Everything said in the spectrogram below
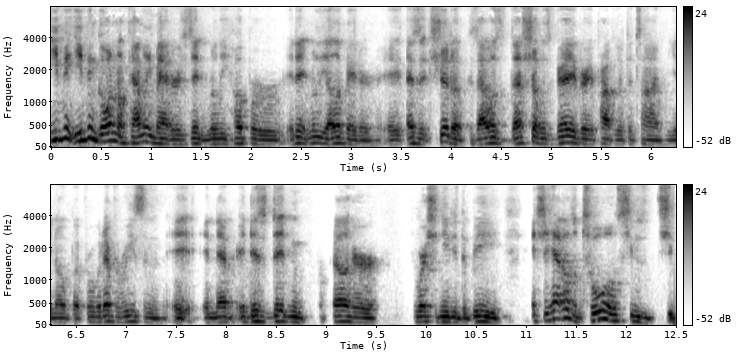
even even going on Family Matters didn't really help her. It didn't really elevate her eh, as it should have because that was that show was very very popular at the time. You know, but for whatever reason, it, it never it just didn't propel her where she needed to be. And she had all the tools. She was she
